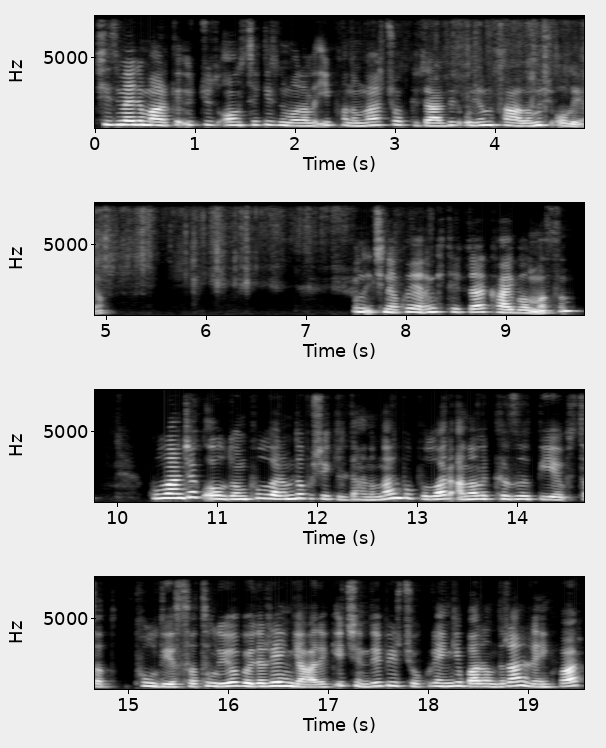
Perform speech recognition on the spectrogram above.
çizmeli marka 318 numaralı ip hanımlar çok güzel bir uyum sağlamış oluyor. Bunu içine koyalım ki tekrar kaybolmasın. Kullanacak olduğum pullarım da bu şekilde hanımlar. Bu pullar analı kızı diye sat, pul diye satılıyor. Böyle rengarenk içinde birçok rengi barındıran renk var.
